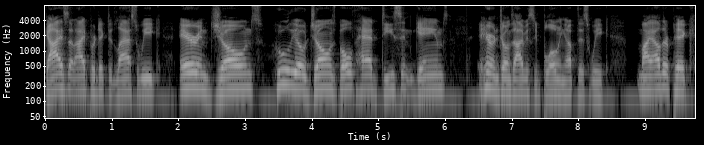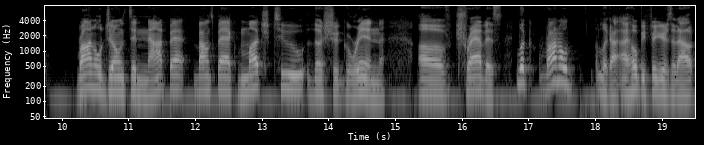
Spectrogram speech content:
Guys that I predicted last week, Aaron Jones, Julio Jones both had decent games. Aaron Jones obviously blowing up this week. My other pick, Ronald Jones did not bounce back much to the chagrin of Travis. Look, Ronald, look, I, I hope he figures it out.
